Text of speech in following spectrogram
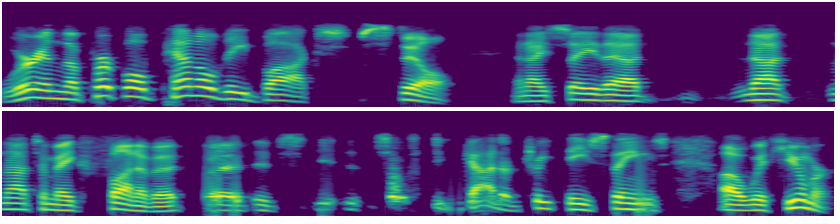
we're in the purple penalty box still. And I say that not not to make fun of it, but it's sometimes you got to treat these things uh, with humor.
